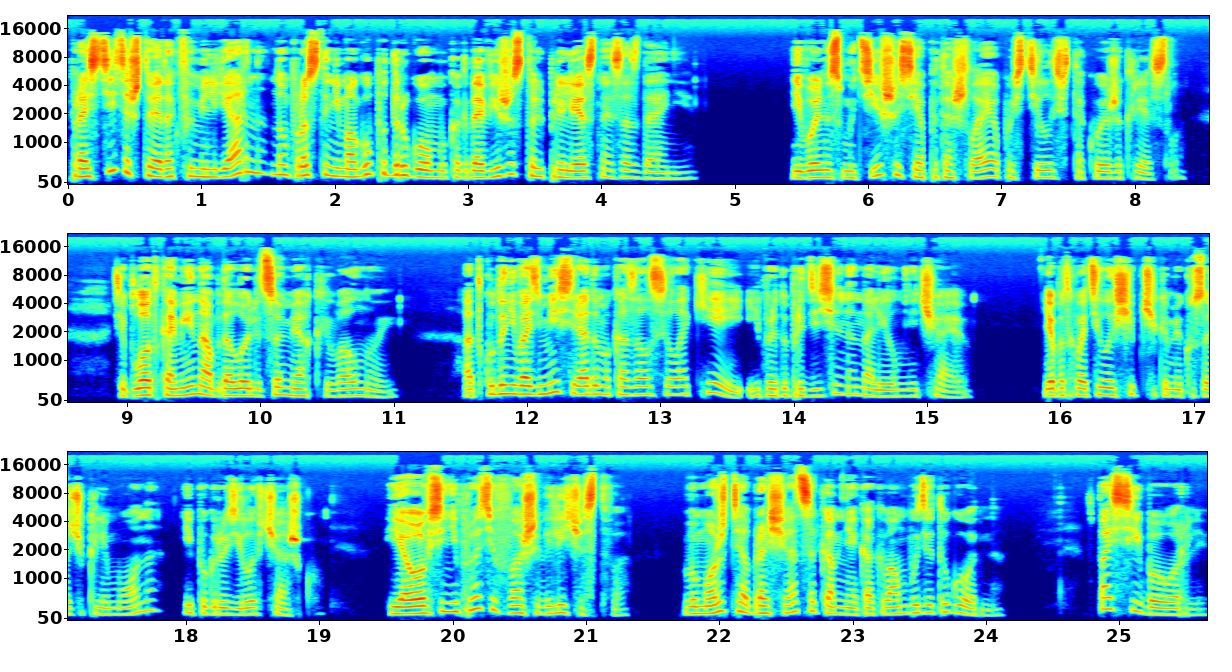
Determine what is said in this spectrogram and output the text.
Простите, что я так фамильярна, но просто не могу по-другому, когда вижу столь прелестное создание. Невольно смутившись, я подошла и опустилась в такое же кресло. Тепло от камина обдало лицо мягкой волной. Откуда ни возьмись, рядом оказался лакей и предупредительно налил мне чаю. Я подхватила щипчиками кусочек лимона и погрузила в чашку. «Я вовсе не против, Ваше Величество. Вы можете обращаться ко мне, как вам будет угодно. Спасибо, Орли.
